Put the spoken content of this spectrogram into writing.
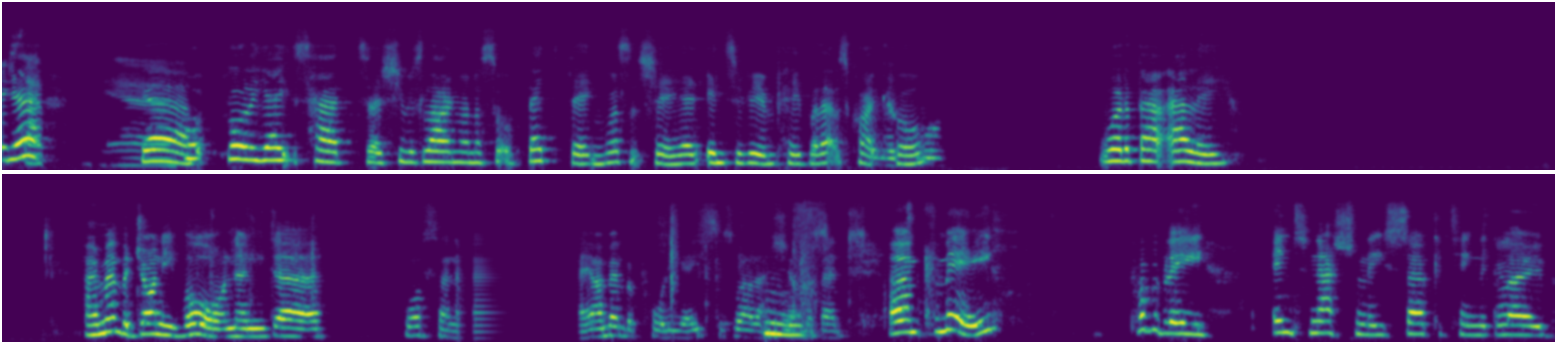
Yeah. Yeah. Yeah. Paula Yates had, uh, she was lying on a sort of bed thing, wasn't she? Interviewing people. That was quite cool. What about Ali? I remember Johnny Vaughan and uh, what's her name? I remember Paula Yates as well, actually, mm. on the bed. Um, for me, probably internationally circuiting the globe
